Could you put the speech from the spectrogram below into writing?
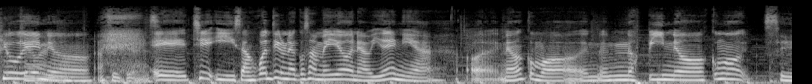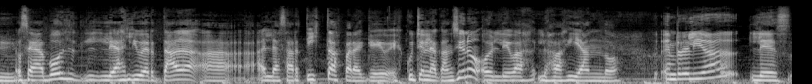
Qué bueno. Así que eso. Eh, che, y San Juan tiene una cosa medio navideña, ¿no? Como unos pinos, como... sí. O sea, ¿vos le das libertad a, a las artistas para que escuchen la canción o, o le vas, los vas guiando? En realidad, les,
